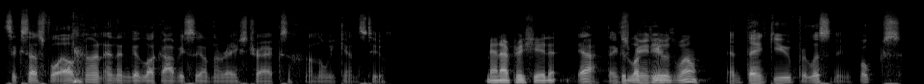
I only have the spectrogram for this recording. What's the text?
successful elk hunt, and then good luck, obviously, on the racetracks on the weekends too. Man, I appreciate it. Yeah, thanks Good luck to you as well. and thank you for listening, folks.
